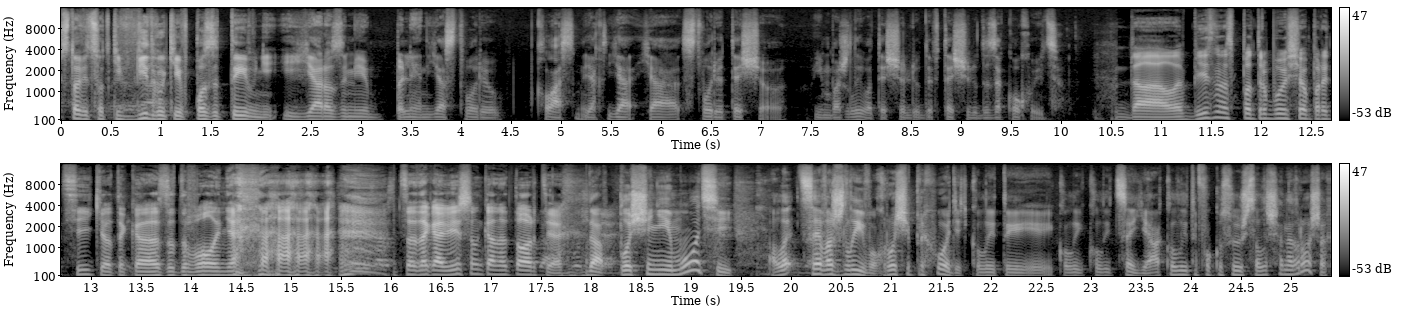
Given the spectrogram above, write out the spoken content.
100% відгуків позитивні. І я розумію, блін, я створюю класно. Я, я, я створюю те, що їм важливо, те, що люди в те, що люди закохуються. Да, але бізнес потребує ще операційки, таке задоволення. Це така вішенка на торті. Да, в площині емоцій, але це важливо. Гроші приходять, коли ти коли, коли це. А коли ти фокусуєшся лише на грошах.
